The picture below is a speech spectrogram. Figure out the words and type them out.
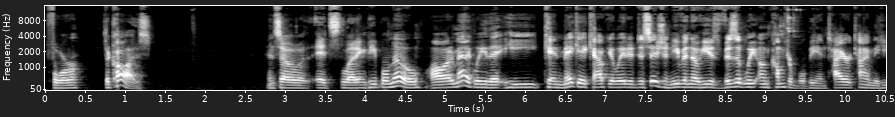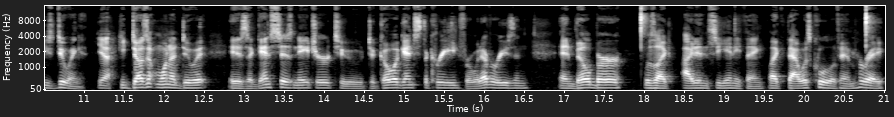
for the cause. And so it's letting people know automatically that he can make a calculated decision, even though he is visibly uncomfortable the entire time that he's doing it. Yeah. He doesn't want to do it. It is against his nature to to go against the creed for whatever reason. And Bill Burr was like, I didn't see anything. Like that was cool of him. Hooray.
